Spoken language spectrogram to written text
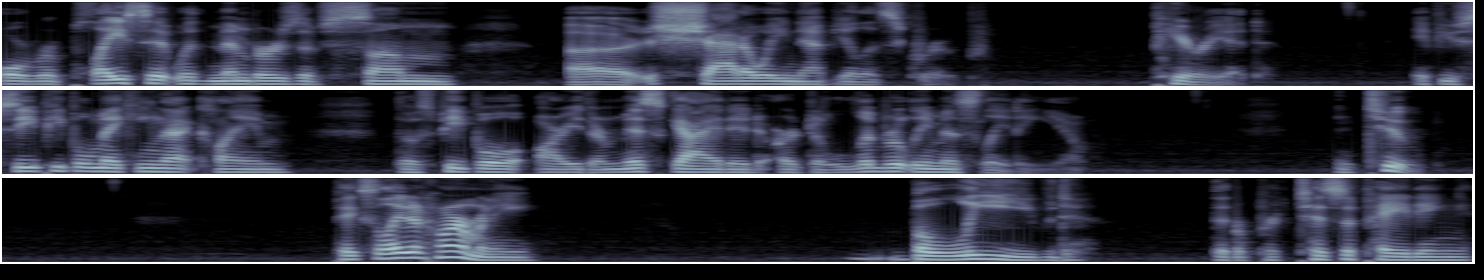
or replace it with members of some uh, shadowy nebulous group. Period. If you see people making that claim, those people are either misguided or deliberately misleading you. And two, Pixelated Harmony believed that they're participating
